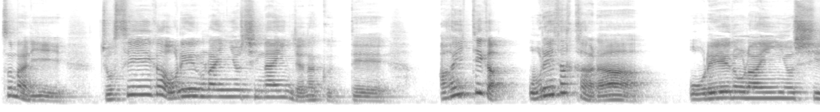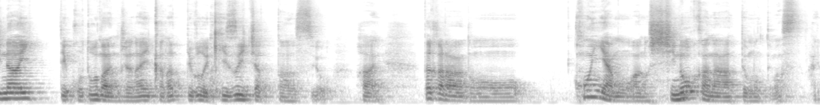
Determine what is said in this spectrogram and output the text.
つまり、女性が俺の LINE をしないんじゃなくて、相手が俺だから俺の LINE をしないってことなんじゃないかなっていうことに気づいちゃったんですよ。はい。だから、あの、今夜もあの死のうかなって思ってます。はい。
